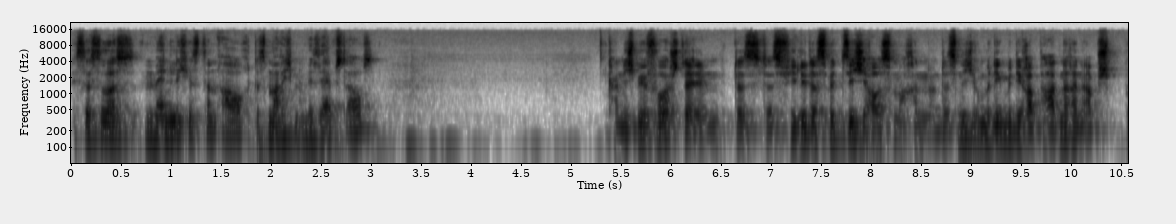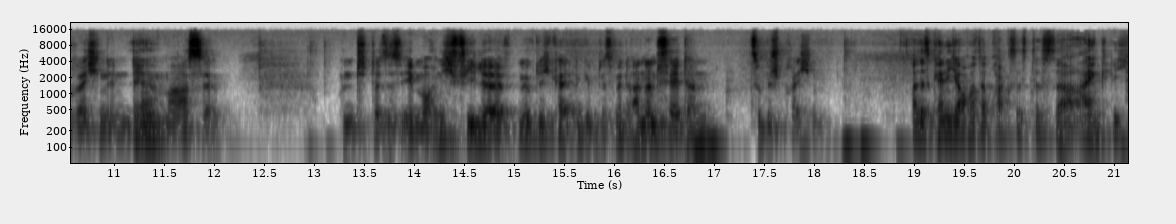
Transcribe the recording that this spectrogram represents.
Ist das sowas Männliches dann auch? Das mache ich mit mir selbst aus? Kann ich mir vorstellen, dass, dass viele das mit sich ausmachen und das nicht unbedingt mit ihrer Partnerin absprechen in dem Ja. Maße. Und dass es eben auch nicht viele Möglichkeiten gibt, es mit anderen Vätern zu besprechen. Also das kenne ich auch aus der Praxis, dass da eigentlich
